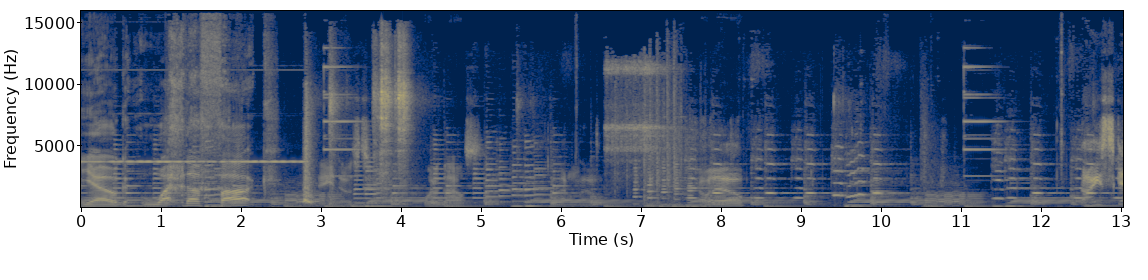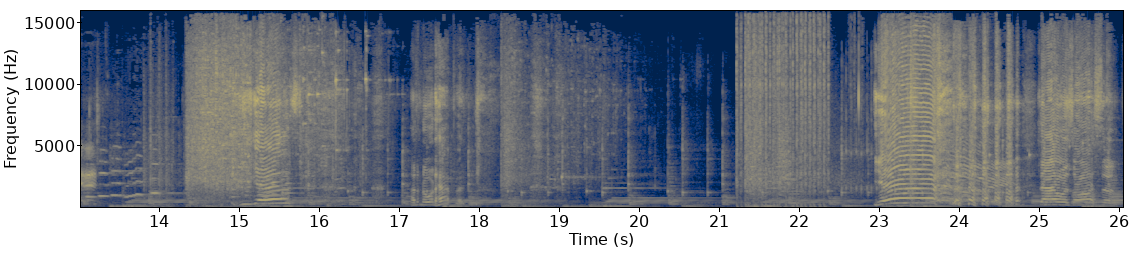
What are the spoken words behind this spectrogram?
Yog, what the fuck? Hey, those two. One in the house. I don't know. Oh no. Nice, get it. yes! I don't know what happened. Yeah! that was awesome.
